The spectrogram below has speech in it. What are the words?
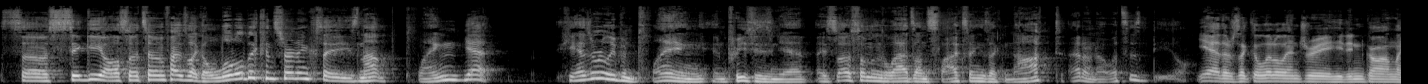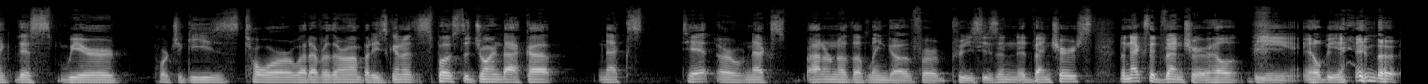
So Siggy also at seven five is like a little bit concerning because he's not playing yet. He hasn't really been playing in preseason yet. I saw some of the lads on Slack saying he's like knocked. I don't know what's his deal. Yeah, there's like a little injury. He didn't go on like this weird Portuguese tour or whatever they're on, but he's gonna supposed to join back up next tit or next. I don't know the lingo for preseason adventures. The next adventure, he'll be he'll be in the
